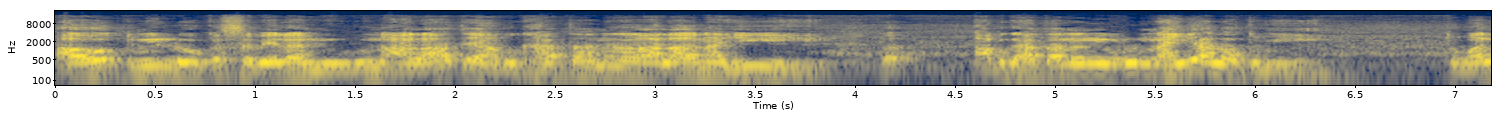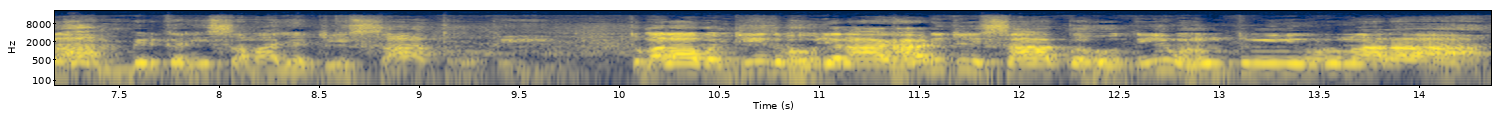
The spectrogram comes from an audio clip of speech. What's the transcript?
अहो तुम्ही लोकसभेला निवडून आला ते अपघातानं आला नाही. अपघातानं निवडून नाही आला तुम्ही. तुम्हाला आंबेडकरी समाजाची साथ होती. तुम्हाला वंचित बहुजन आघाडीची साथ होती म्हणून तुम्ही निवडून आला.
